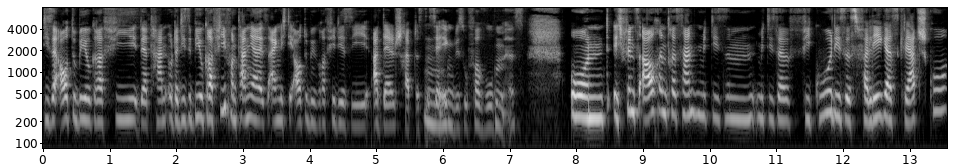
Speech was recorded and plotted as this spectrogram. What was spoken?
diese Autobiografie der Tan oder diese Biografie von Tanja ist eigentlich die Autobiografie, die sie Adele schreibt, dass das mhm. ja irgendwie so verwoben ist. Und ich finde es auch interessant mit diesem, mit dieser Figur dieses Verlegers Klatschko,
